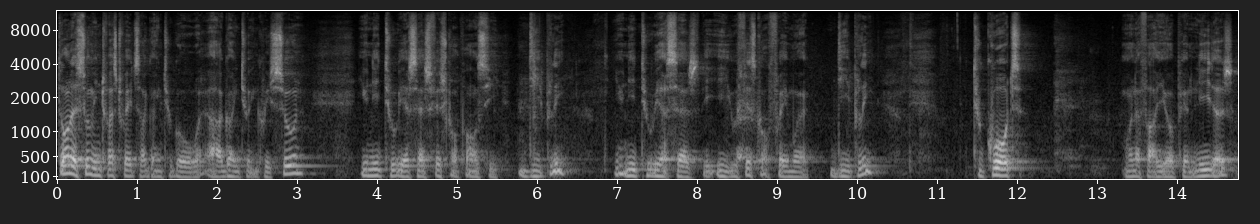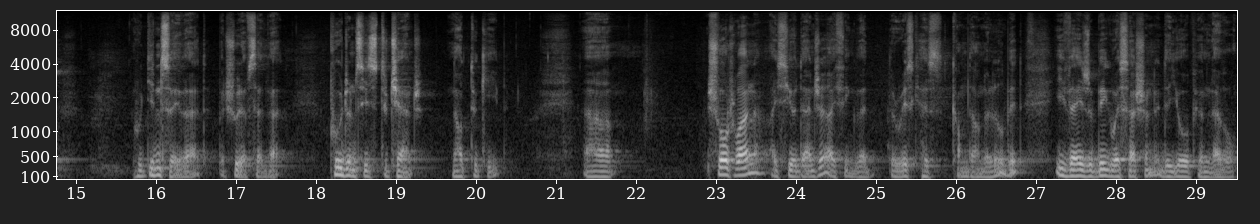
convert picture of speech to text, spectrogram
don't assume interest rates are going to, go, are going to increase soon. You need to reassess fiscal policy deeply. You need to reassess the EU fiscal framework deeply. To quote one of our European leaders, who didn't say that, but should have said that, prudence is to change, not to keep. Uh, short run, I see a danger. I think that the risk has come down a little bit. If there is a big recession at the European level,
